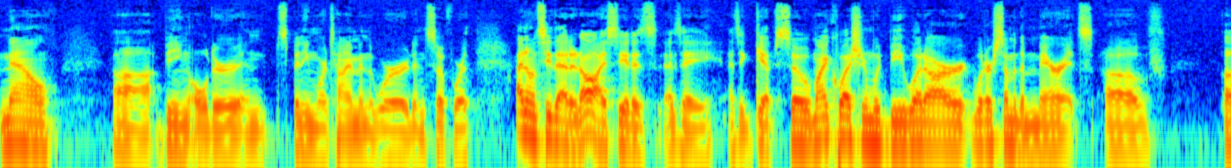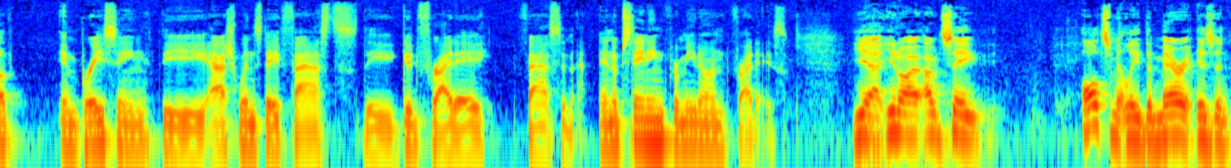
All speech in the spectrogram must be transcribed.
now, uh, being older and spending more time in the Word and so forth, I don't see that at all. I see it as as a as a gift. So my question would be, what are what are some of the merits of of embracing the Ash Wednesday fasts, the Good Friday fasts, and and abstaining from meat on Fridays? Yeah, you know, I, I would say ultimately the merit isn't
